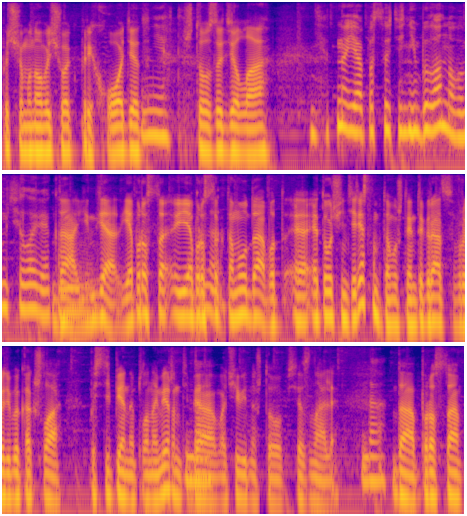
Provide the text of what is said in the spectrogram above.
почему новый человек приходит, Нет, что за дела? нет, ну я, по сути, не была новым человеком. Да, я, я просто, я просто Да. к тому, да, вот э, это очень интересно, потому что интеграция вроде бы как шла постепенно, планомерно, тебя очевидно, что все знали. Да. Да, просто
